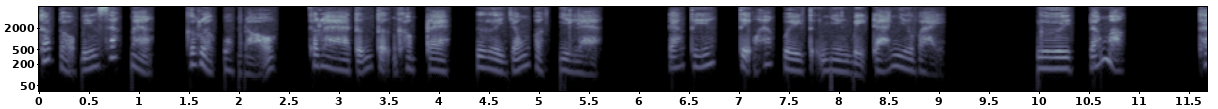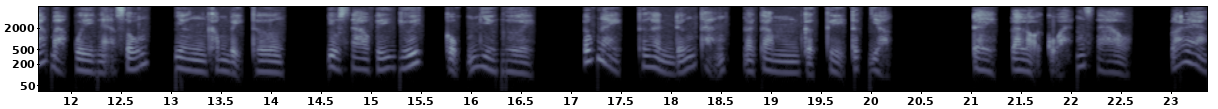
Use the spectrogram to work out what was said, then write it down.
Tốc độ biến sắc mặt, cất lực bùng nổ, thật là tưởng tượng không ra người giống vật gì lạ, Đáng tiếng, tiểu hát quỳ tự nhiên bị đá như vậy. Người, lớn mật. Thác bạc quỳ ngã xuống, nhưng không bị thương. Dù sao phía dưới cũng nhiều người. Lúc này, thân hình đứng thẳng, nội tâm cực kỳ tức giận. Đây là lỗi của hắn sao? Rõ ràng,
